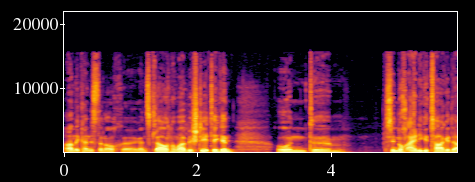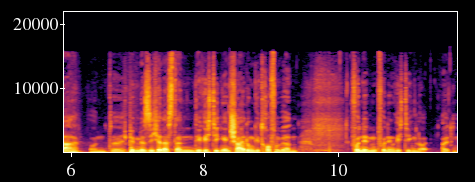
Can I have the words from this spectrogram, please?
Arne kann es dann auch äh, ganz klar auch nochmal bestätigen. Und ähm, sind noch einige Tage da und äh, ich bin mir sicher, dass dann die richtigen Entscheidungen getroffen werden von den, von den richtigen Leu Leuten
